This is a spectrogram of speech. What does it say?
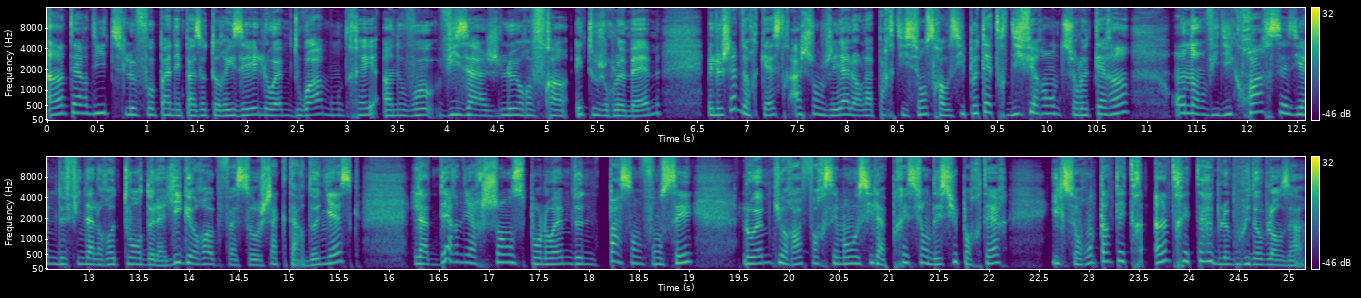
interdite. Le faux pas n'est pas autorisé. L'OM doit montrer un nouveau visage. Le refrain est toujours le même. Mais le chef d'orchestre a changé. Alors la partition sera aussi peut-être différente sur le terrain. On a envie d'y croire. 16e de finale retour de la Ligue Europe face au Shakhtar Donetsk. La dernière chance pour l'OM de ne pas s'enfoncer. L'OM qui aura forcément aussi la pression des supporters. Ils seront intraitables, Bruno Blanza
